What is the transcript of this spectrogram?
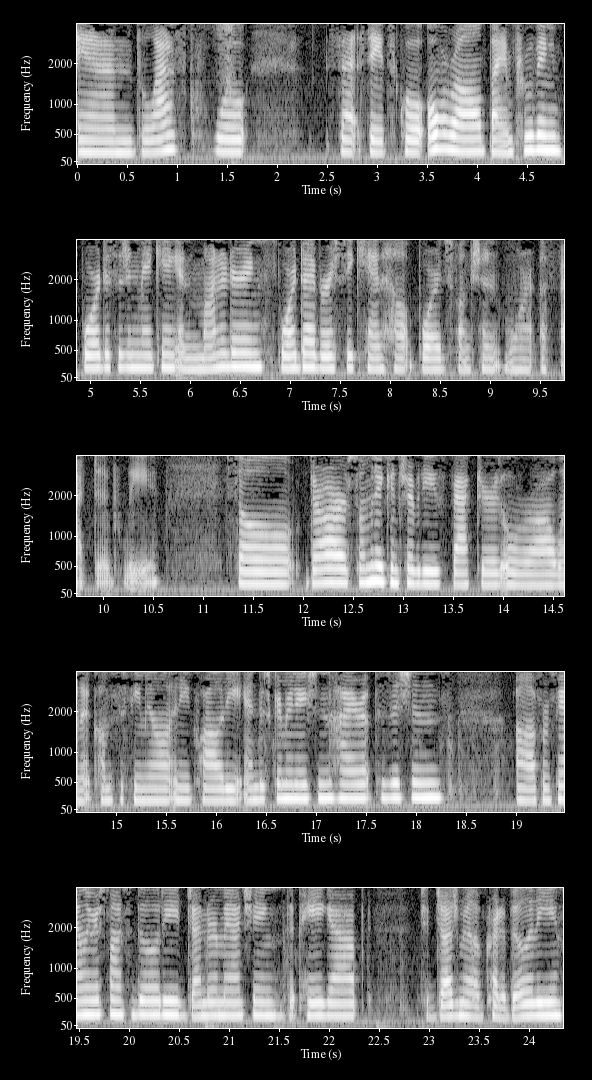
And the last quote set states quote overall by improving board decision making and monitoring board diversity can help boards function more effectively. So there are so many contributing factors overall when it comes to female inequality and discrimination in higher up positions uh, from family responsibility gender matching the pay gap to judgment of credibility.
